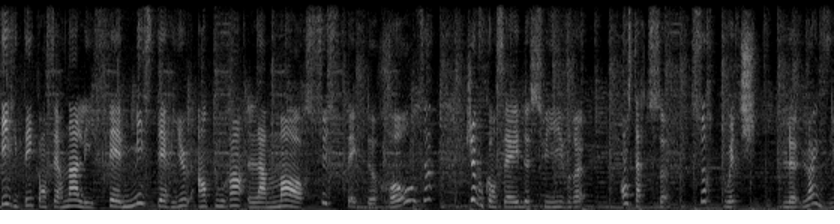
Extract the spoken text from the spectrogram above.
vérité concernant les faits mystérieux entourant la mort suspecte de Rose, je vous conseille de suivre On start ça sur Twitch le lundi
